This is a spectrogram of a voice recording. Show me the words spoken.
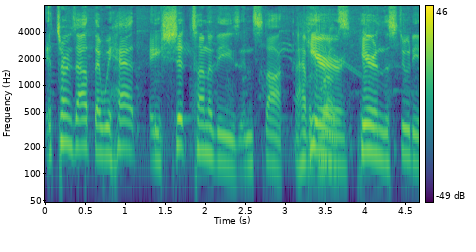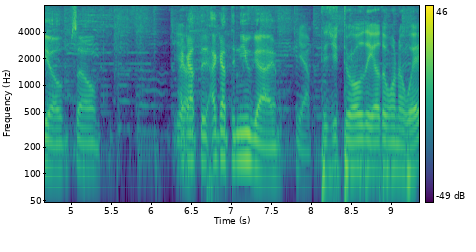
it turns out that we had a shit ton of these in stock I have a here gross. here in the studio. So yeah. I got the I got the new guy. Yeah. Did you throw the other one away?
